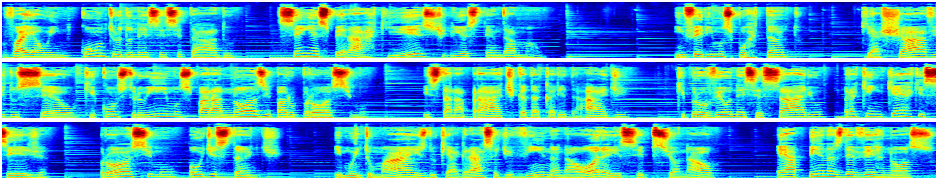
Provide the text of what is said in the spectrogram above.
vai ao encontro do necessitado sem esperar que este lhe estenda a mão. Inferimos, portanto, que a chave do céu que construímos para nós e para o próximo está na prática da caridade que provê o necessário para quem quer que seja próximo ou distante, e muito mais do que a graça divina na hora excepcional, é apenas dever nosso,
